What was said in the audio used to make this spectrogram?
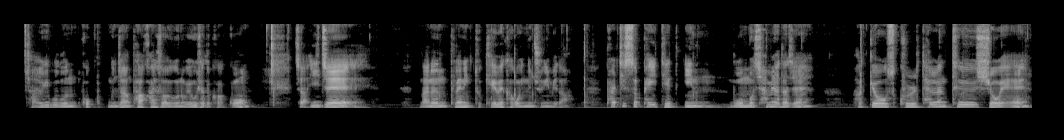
자, 여기 부분 꼭 문장 파악해서 이거는 외우셔야 될 것 같고. 자, 이제 나는 planning to 계획하고 있는 중입니다. participated in 무엇 뭐 참여하다제 학교 스쿨 탤런트 쇼에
